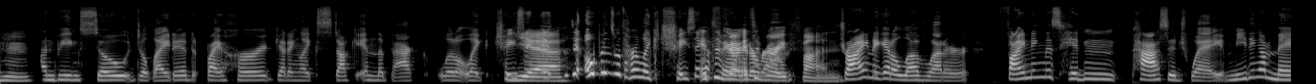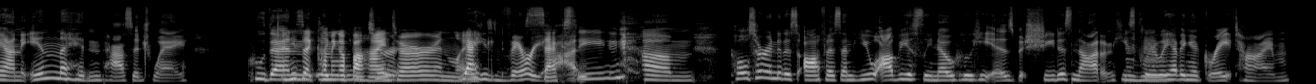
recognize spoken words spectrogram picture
Mhm. and being so delighted by her getting like stuck in the back little like chasing. it- Yeah. it, opens with her like chasing it's a a very ferret it's a very fun trying to get a love letter, finding this hidden passageway, meeting a man in the hidden passageway, who then and he's like coming up behind her, and like yeah, he's very hot. sexy Um, pulls her into this office, and you obviously know who he is, but she does not, and he's Mm-hmm. clearly having a great time.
